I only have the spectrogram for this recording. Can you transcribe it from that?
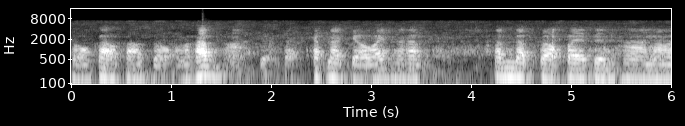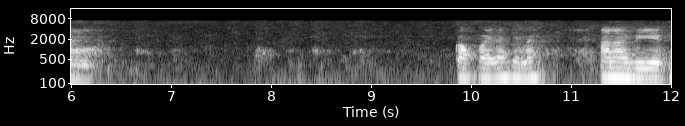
สองเก้าเก้าสองนะครับอะเดี๋ยวจะแคปหน้าจอไว้นะครับลำดับต่อไปเป็นฮานอยกรอบไว้แล้วใช่ไหมอานา VIP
